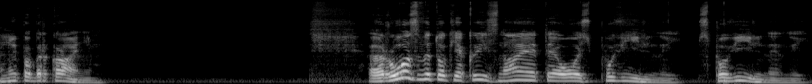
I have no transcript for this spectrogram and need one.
ну і по беркані. Розвиток який, знаєте, ось повільний, сповільнений.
